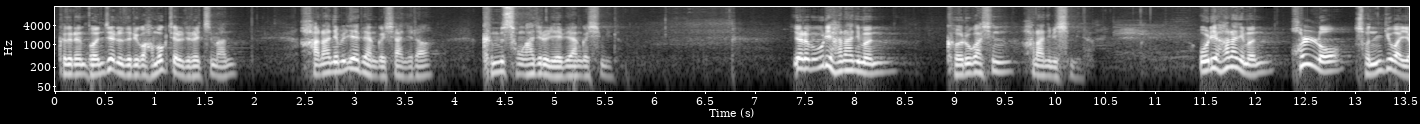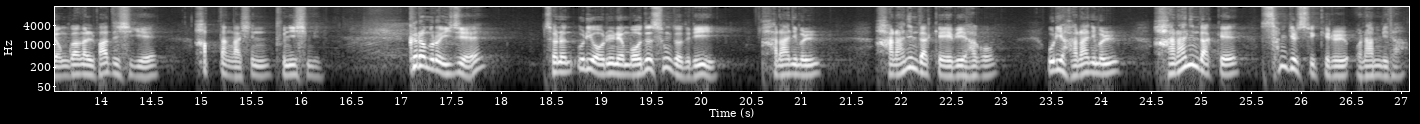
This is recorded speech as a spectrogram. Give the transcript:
그들은 번제를 드리고 화목제를 드렸지만 하나님을 예배한 것이 아니라 금송아지를 예배한 것입니다. 여러분, 우리 하나님은 거룩하신 하나님이십니다. 우리 하나님은 홀로 존귀와 영광을 받으시기에 합당하신 분이십니다. 그러므로 이제 저는 우리 오륜의 모든 성도들이 하나님을 하나님답게 예배하고 우리 하나님을 하나님답게 섬길 수 있기를 원합니다.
